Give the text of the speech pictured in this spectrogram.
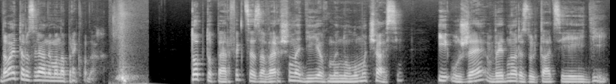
Давайте розглянемо на прикладах. Тобто Perfect – це завершена дія в минулому часі, і уже видно результат цієї дії.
